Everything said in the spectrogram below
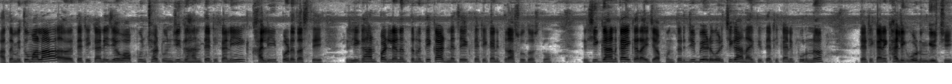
आता मी तुम्हाला त्या ठिकाणी जेव्हा आपण छाटून जी घाण त्या ठिकाणी खाली पडत असते तर ही घाण पडल्यानंतर ते काढण्याचा एक त्या ठिकाणी त्रास होत असतो. तर ही घाण काय करायची आपण? तर जी बेडवरची घाण आहे ती त्या ठिकाणी पूर्ण त्या ठिकाणी खाली ओढून घ्यायची.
